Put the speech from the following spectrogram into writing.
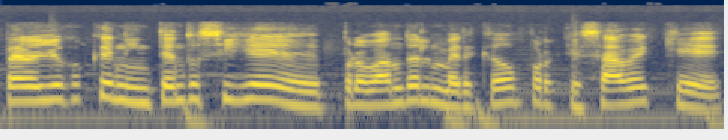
pero yo creo que Nintendo sigue probando el mercado porque sabe que,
